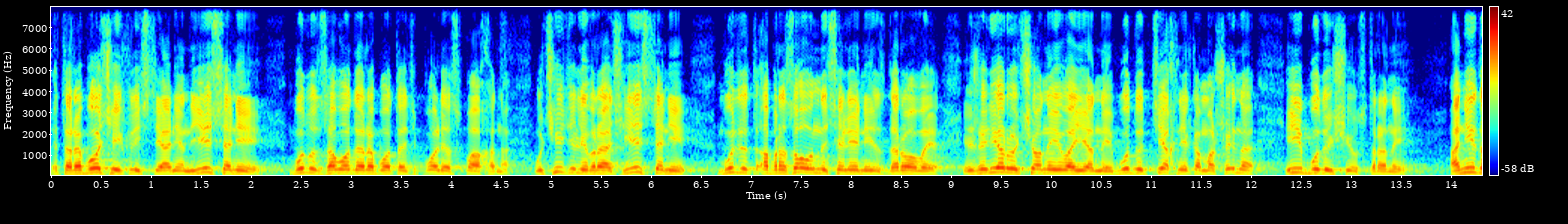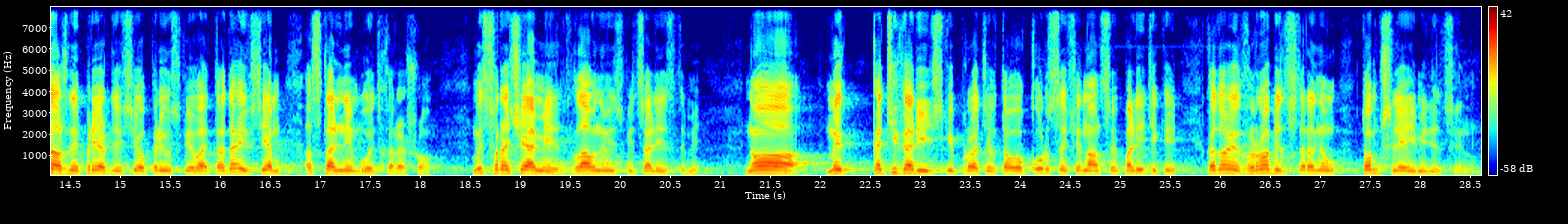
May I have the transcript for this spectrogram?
Это рабочий и крестьянин. Есть они, будут заводы работать, поле спахано. Учитель и врач, есть они, будет образованное население здоровое. Инженер, ученые и военные, будут техника, машина и будущее у страны. Они должны прежде всего преуспевать, тогда и всем остальным будет хорошо мы с врачами, с главными специалистами. Но мы категорически против того курса финансовой политики, который гробит страну, в том числе и медицину.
